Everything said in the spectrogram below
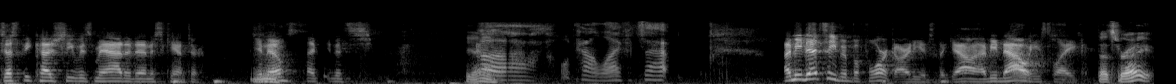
just because she was mad at Ennis Cantor. You Mm. know, I mean, it's. yeah. Uh, what kind of life is that? I mean, that's even before Guardians of the Galaxy. I mean, now he's like, That's right.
